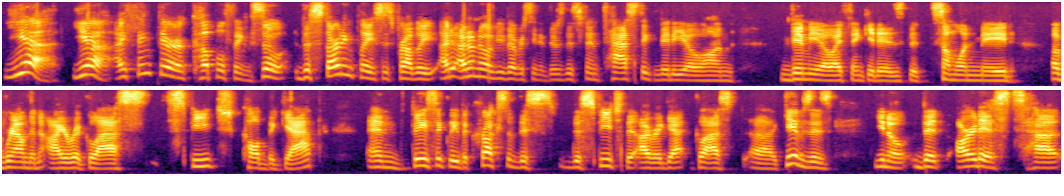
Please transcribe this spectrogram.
Yeah, yeah. I think there are a couple things. So the starting place is probably I, I don't know if you've ever seen it. There's this fantastic video on Vimeo, I think it is, that someone made around an Ira Glass speech called The Gap. And basically, the crux of this this speech that Ira Glass uh, gives is, you know, that artists have,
